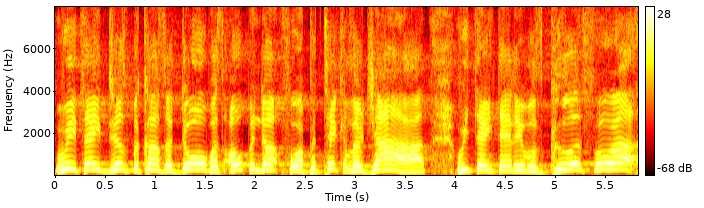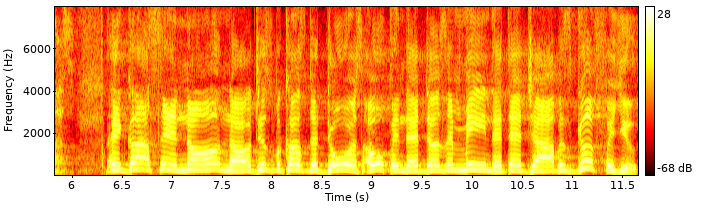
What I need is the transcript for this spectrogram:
We think just because a door was opened up for a particular job, we think that it was good for us. And God saying, no, no, just because the door is open, that doesn't mean that that job is good for you.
